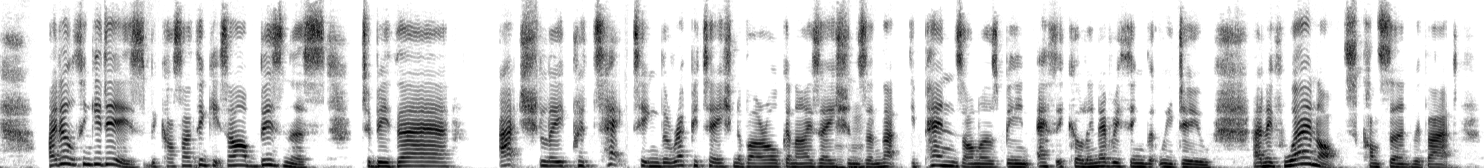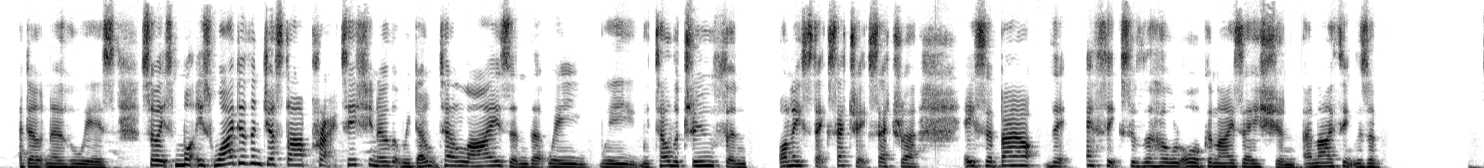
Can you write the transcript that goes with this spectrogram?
I don't think it is because I think it's our business to be there actually protecting the reputation of our organizations mm-hmm. and that depends on us being ethical in everything that we do and if we're not concerned with that I don't know who is. So it's it's wider than just our practice, you know, that we don't tell lies and that we we we tell the truth and honest, etc., etc. It's about the ethics of the whole organization, and I think there's a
